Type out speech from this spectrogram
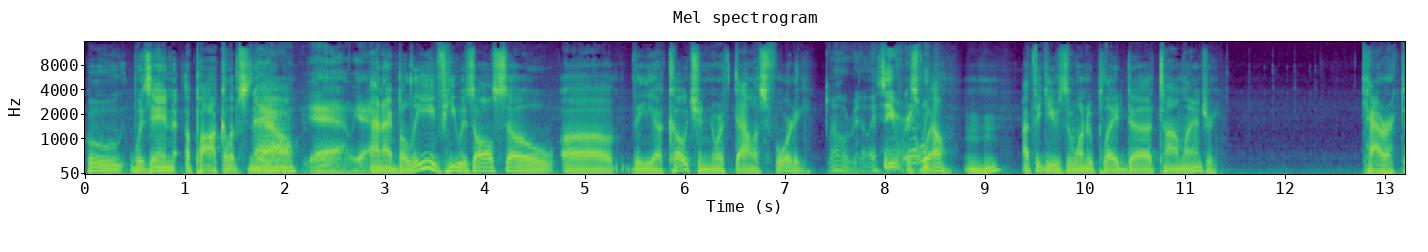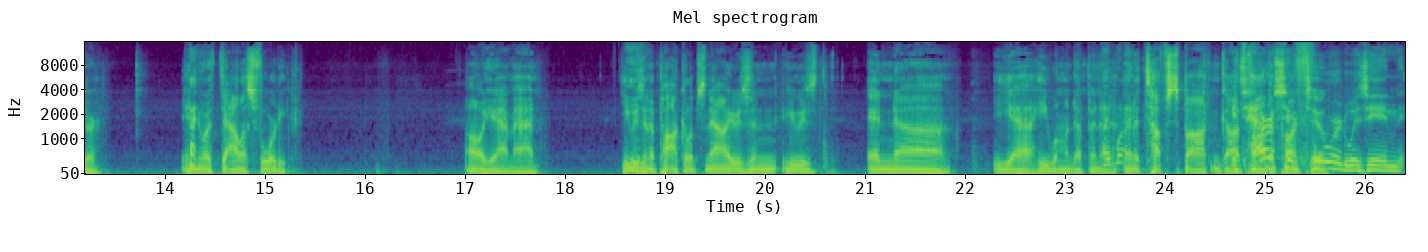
who was in Apocalypse Now, yeah, yeah. and I believe he was also uh, the uh, coach in North Dallas 40 Oh, really? See, as really? well. hmm I think he was the one who played uh, Tom Landry character in North Dallas 40. Oh yeah, man. He was in Apocalypse Now. He was in. He was, and uh, yeah, he wound up in a in a tough spot in It's Godfather Harrison Part Two. Ford was in.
